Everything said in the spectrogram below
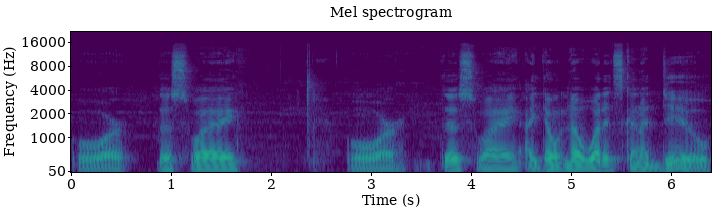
or this way or this way. I don't know what it's going to do,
